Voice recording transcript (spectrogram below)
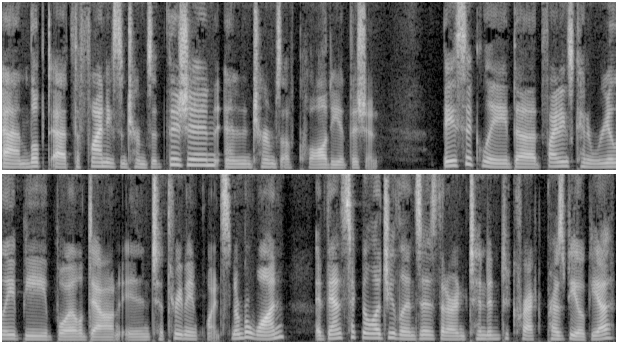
and looked at the findings in terms of vision and in terms of quality of vision. Basically, the findings can really be boiled down into three main points. Number one, advanced technology lenses that are intended to correct presbyopia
